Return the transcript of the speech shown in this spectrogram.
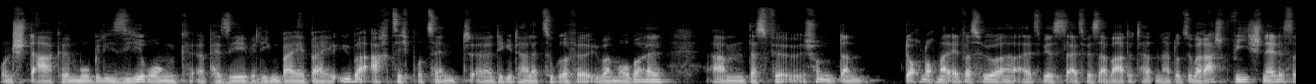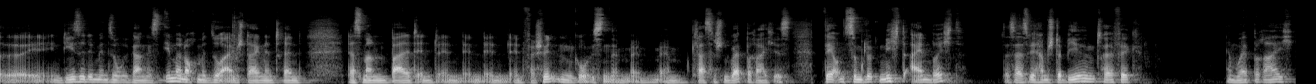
und starke Mobilisierung äh, per se. Wir liegen bei, bei über 80 Prozent äh, digitaler Zugriffe über Mobile. Ähm, das für schon dann doch noch mal etwas höher, als wir es, als wir es erwartet hatten, hat uns überrascht, wie schnell es äh, in diese Dimension gegangen ist. Immer noch mit so einem steigenden Trend, dass man bald in, in, in, in verschwindenden Größen im, im, im klassischen Webbereich ist, der uns zum Glück nicht einbricht. Das heißt, wir haben stabilen Traffic im Webbereich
